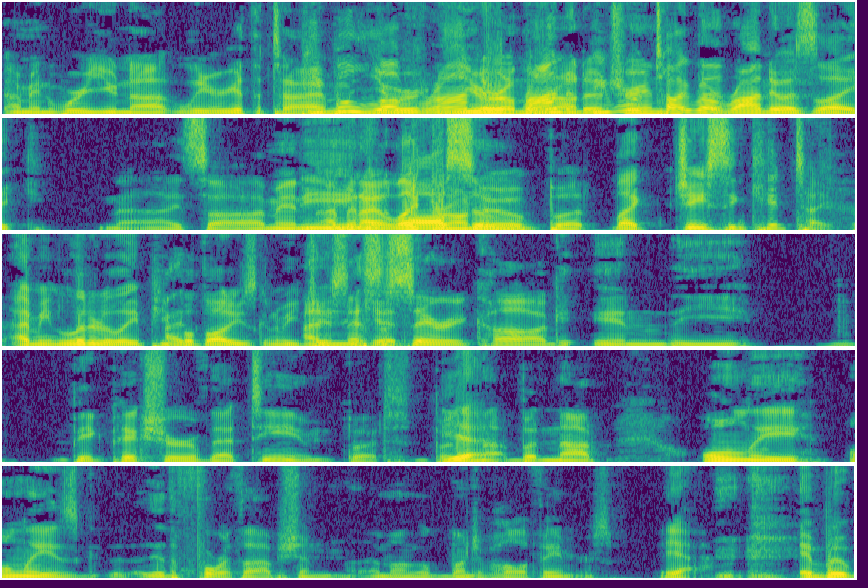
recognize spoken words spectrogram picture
I mean, were you not leery at the time? People You love were, Rondo. You were on the Rondo, Rondo people train. talking about? Rondo as like Nah, I saw. I mean, I mean, I like awesome, Rondo, but like Jason Kidd type. I mean, literally, people I- thought he was going to be Jason Kidd. cog in the big picture of that team. But but Yeah. not, but not only only is the fourth option among a bunch of Hall of Famers. Yeah, and but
